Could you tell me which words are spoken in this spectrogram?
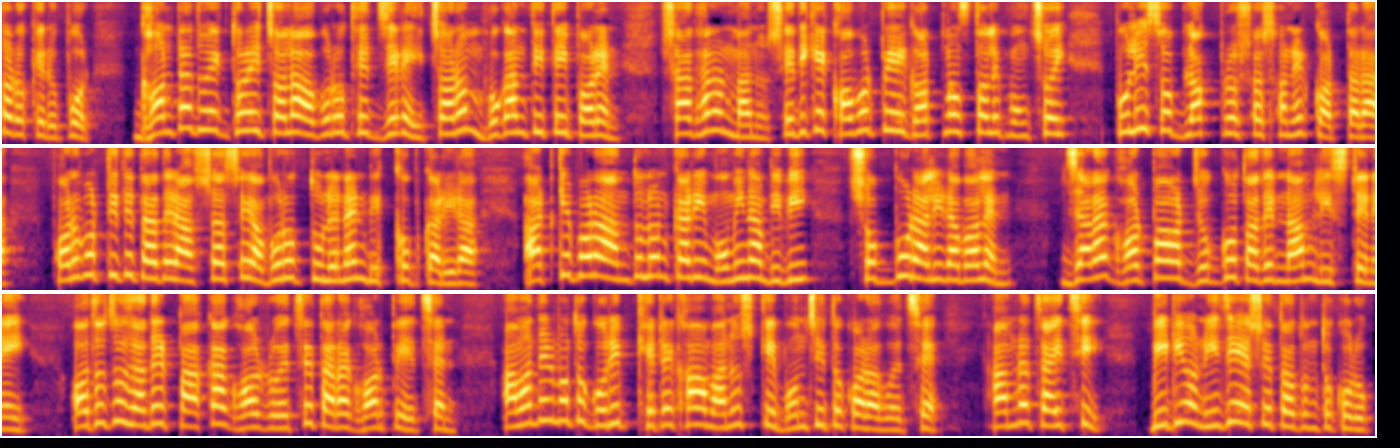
সড়কের উপর। ঘণ্টা দুয়েক ধরেই চলা অবরোধের জেরেই চরম ভোগান্তিতেই পড়েন সাধারণ মানুষ। এদিকে খবর পেয়ে ঘটনাস্থলে পৌঁছয় পুলিশ ও ব্লক প্রশাসনের কর্তারা। পরবর্তীতে তাদের আশ্বাসে অবরোধ তুলে নেন বিক্ষোভকারীরা। আটকে পড়া আন্দোলনকারী মমিনা বিবি, সব্বুর আলীরা বলেন যারা ঘর পাওয়ার যোগ্য তাদের নাম লিস্টে নেই। অথচ যাদের পাকা ঘর রয়েছে তারা ঘর পেয়েছেন। আমাদের মতো গরিব খেটে খাওয়া মানুষকে বঞ্চিত করা হয়েছে। আমরা চাইছি বিডিও নিজে এসে তদন্ত করুক।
